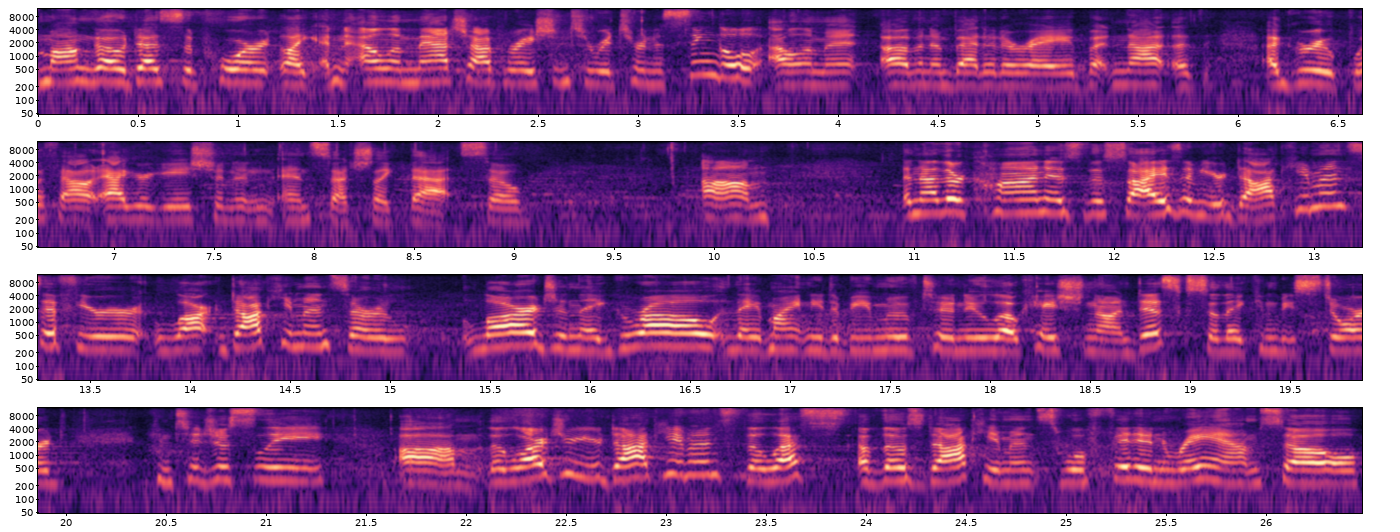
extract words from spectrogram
Mongo does support like an elemMatch operation to return a single element of an embedded array, but not a, a group without aggregation and, and, such like that. So um, another con is the size of your documents. If your documents are large and they grow, they might need to be moved to a new location on disk so they can be stored contiguously um, the larger your documents, the less of those documents will fit in RAM. So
